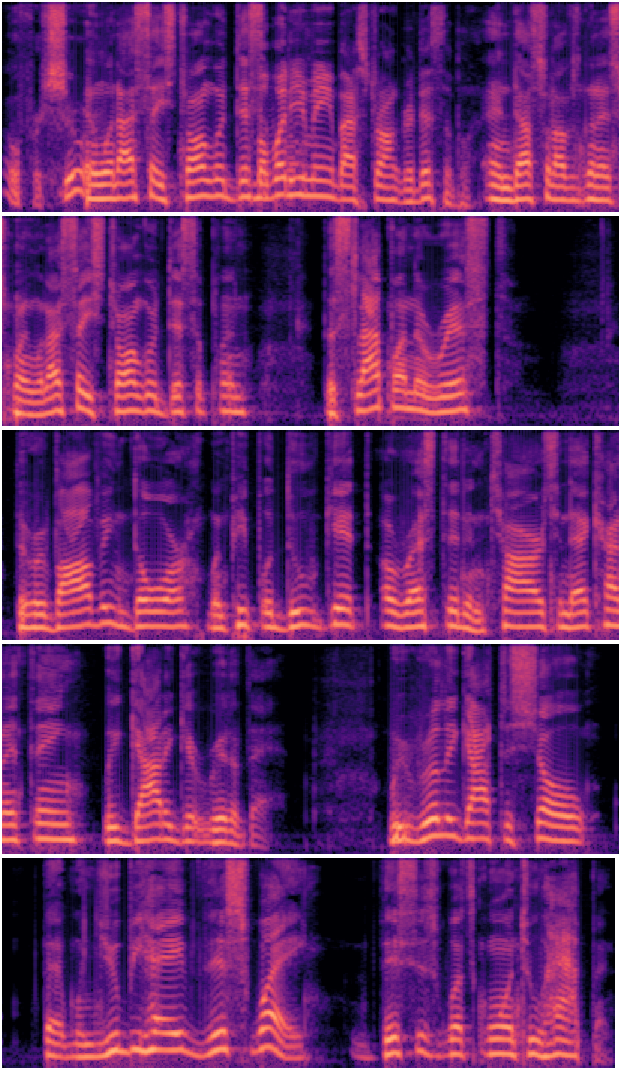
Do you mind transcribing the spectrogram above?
Oh, for sure. And when I say stronger discipline. But discipline, what do you mean by stronger discipline? and that's what I was going to explain. When I say stronger discipline, the slap on the wrist, the revolving door when people do get arrested and charged and that kind of thing, we got to get rid of that. We really got to show that when you behave this way, this is what's going to happen.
